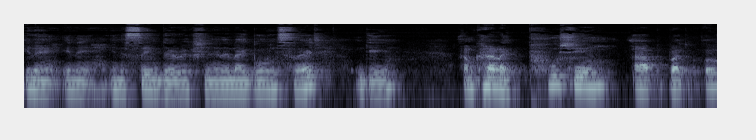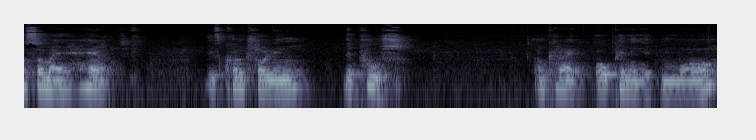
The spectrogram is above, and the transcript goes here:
in a in a in the same direction. And then I go inside again. I'm kind of like pushing up but also my hand is controlling the push. I'm kind of like opening it more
